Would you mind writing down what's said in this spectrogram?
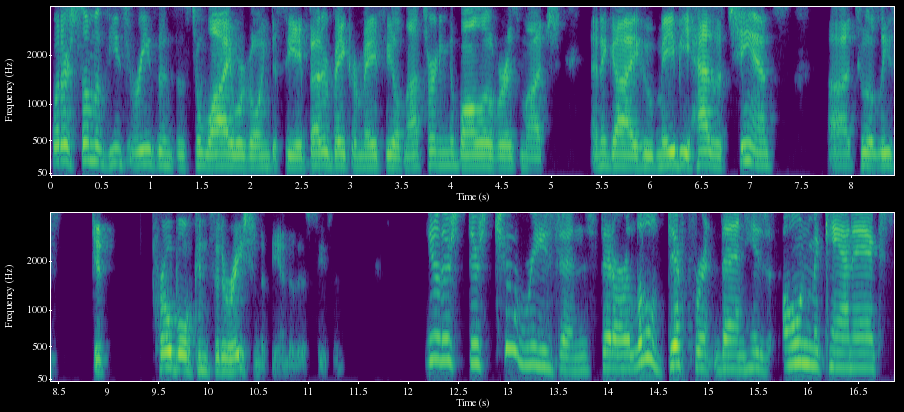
what are some of these reasons as to why we're going to see a better Baker Mayfield, not turning the ball over as much, and a guy who maybe has a chance uh, to at least Pro Bowl consideration at the end of this season? You know, there's there's two reasons that are a little different than his own mechanics,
